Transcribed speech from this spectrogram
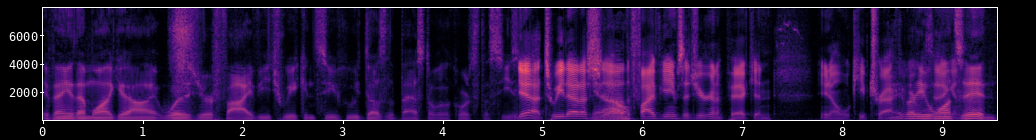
if any of them want to get on it, what is your five each week and see who does the best over the course of the season? Yeah, tweet at us You uh, the five games that you're going to pick and you know we'll keep track. Anybody of who wants and- in,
